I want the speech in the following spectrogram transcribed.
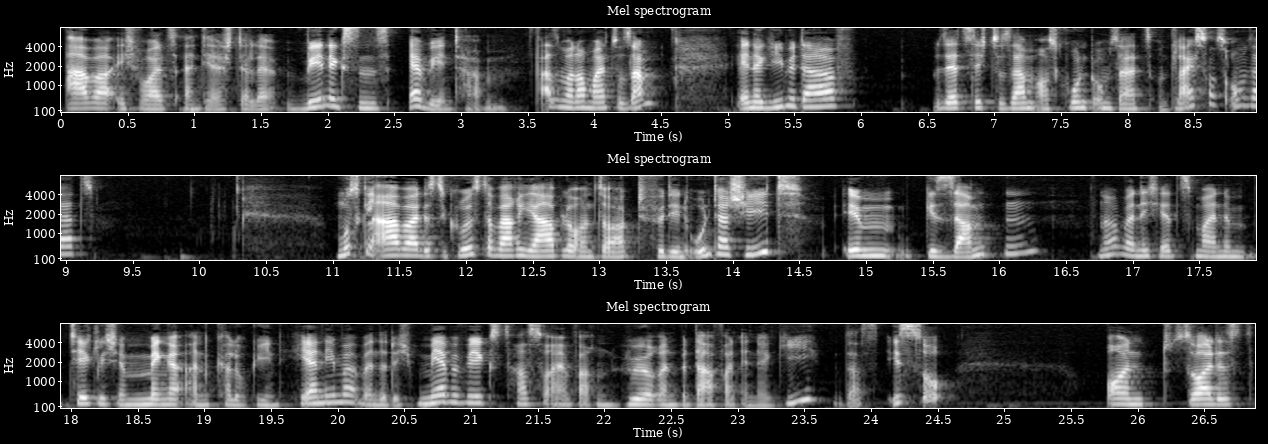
Aber ich wollte es an der Stelle wenigstens erwähnt haben. Fassen wir nochmal zusammen. Energiebedarf setzt sich zusammen aus Grundumsatz und Leistungsumsatz. Muskelarbeit ist die größte Variable und sorgt für den Unterschied im Gesamten. Ne, wenn ich jetzt meine tägliche Menge an Kalorien hernehme, wenn du dich mehr bewegst, hast du einfach einen höheren Bedarf an Energie. Das ist so. Und du solltest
